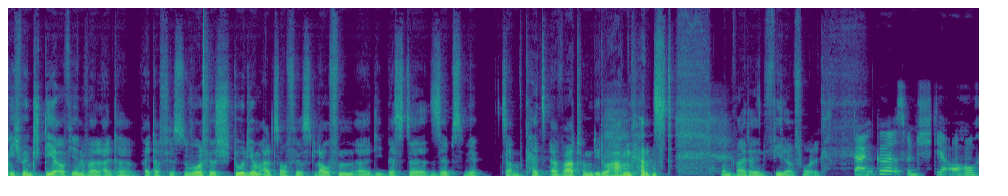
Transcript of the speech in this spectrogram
Ich wünsche dir auf jeden Fall, Alter, weiter fürs, sowohl fürs Studium als auch fürs Laufen, äh, die beste Selbstwirksamkeitserwartung, die du haben kannst. Und weiterhin viel Erfolg. Danke, das wünsche ich dir auch.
